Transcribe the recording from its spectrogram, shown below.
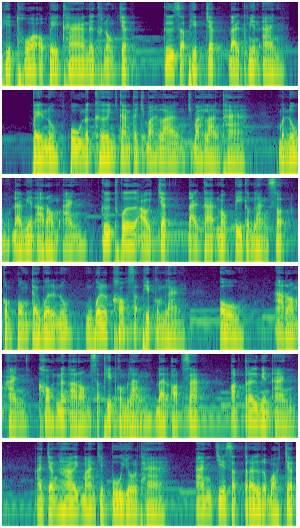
ភាពធម៌អពេខានៅក្នុងចិត្តគឺសភាពចិត្តដែលគ្មានអញ ពេលនោះពូនឹកឃើញកាន់តែច្បាស់ឡើងច្បាស់ឡើងថា មនុស្សដែលមានអារម្មណ៍អញគឺធ្វើឲ្យចិត្តដែលកើតមកពីកម្លាំងសុទ្ធកំពុងតែវិលនោះវិលខុសសភាពកម្លាំងអូអារម្មណ៍អញខុសនឹងអារម្មណ៍សភាពកម្លាំងដែលអត់សัตว์អត់ត្រូវមានអញអញ្ចឹងហើយបានជាពូយល់ថាអញជាសត្រូវរបស់ចិត្ត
